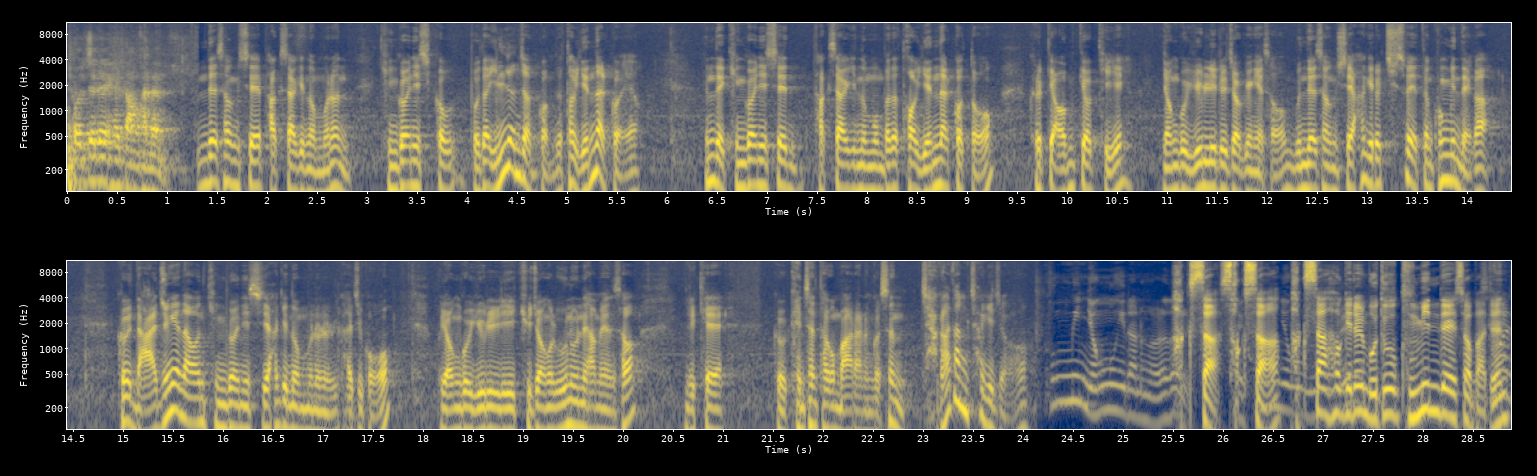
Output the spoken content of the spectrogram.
표절에 해당하는 문대성 씨의 박사학위 논문은 김건희 씨 것보다 1년 전 겁니다. 더 옛날 거예요. 근데 김건희 씨의 박사학위 논문보다 더 옛날 것도 그렇게 엄격히 연구 윤리를 적용해서 문대성 씨의 학위를 취소했던 국민대가 그 나중에 나온 김건희 씨 학위 논문을 가지고 연구 윤리 규정을 운운하면서 이렇게 그 괜찮다고 말하는 것은 자가당착이죠. 학사, 석사, 박사 학위를 모두 국민대에서 받은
